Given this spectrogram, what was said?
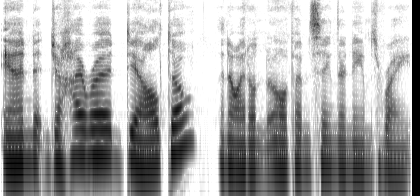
and Jahaira DeAlto. I know I don't know if I'm saying their names right.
